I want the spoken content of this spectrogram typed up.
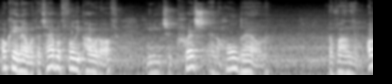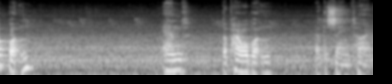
Okay, now with the tablet fully powered off, you need to press and hold down the volume up button and the power button at the same time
